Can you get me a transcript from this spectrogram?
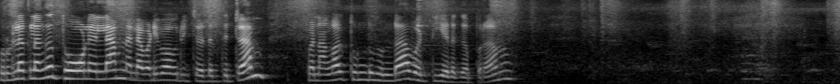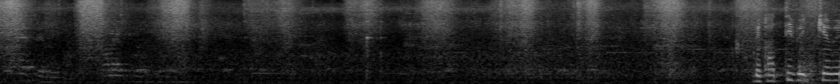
உருளைக்கிழங்கு தோல் எல்லாம் நல்ல வடிவாக உரிச்சு எடுத்துட்டோம் இப்போ நாங்கள் துண்டு துண்டாக வெட்டி எடுக்கப்புறம் இப்படி கத்தி வைக்கவே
